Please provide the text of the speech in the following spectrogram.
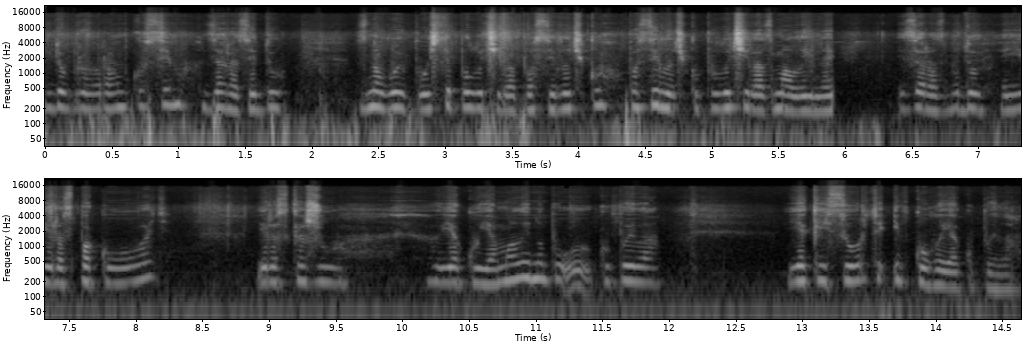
Доброго ранку всім. Зараз йду з нової почти, получила посилочку. Посилочку получила з малиною. І зараз буду її розпаковувати і розкажу, яку я малину купила, який сорт і в кого я купила.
